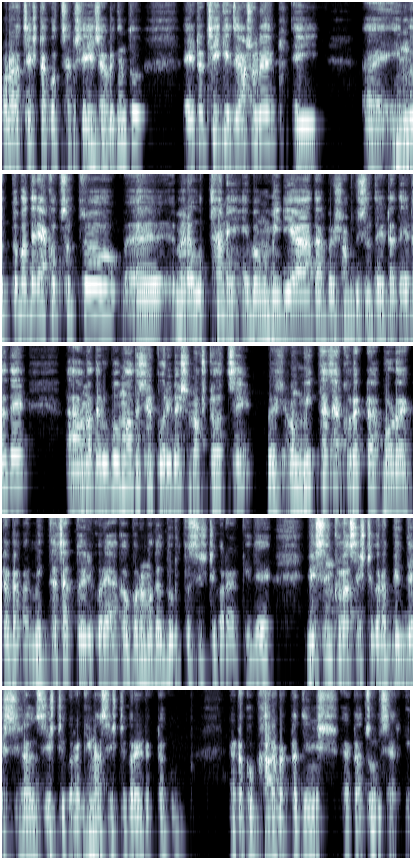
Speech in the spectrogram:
ওনারা চেষ্টা করছেন সেই হিসাবে। কিন্তু এটা ঠিকই যে আসলে এই হিন্দুত্ববাদের একচ্ছত্র মানে উত্থানে এবং মিডিয়া তারপরে সবকিছুতে এটাতে এটাতে আমাদের উপমহাদেশের পরিবেশ নষ্ট হচ্ছে। এবং মিথ্যাচার খুব একটা বড় একটা ব্যাপার। মিথ্যাচার তৈরি করে একে অপরের মধ্যে দূরত্ব সৃষ্টি করা আর কি যে বিশৃঙ্খলা সৃষ্টি করা বিদ্বেষ সৃষ্টি করা ঘৃণা সৃষ্টি করা এটা একটা খুব একটা খুব খারাপ একটা জিনিস একটা চলছে আর কি।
